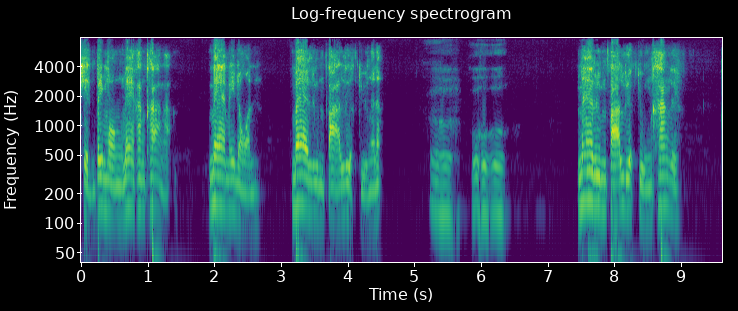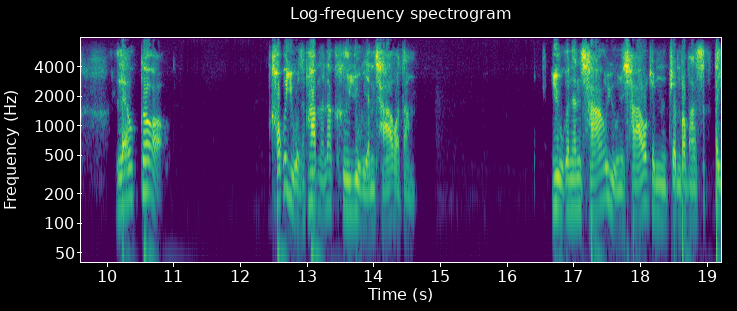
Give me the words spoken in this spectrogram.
เห็นไปมองแม่ข้างๆอะ แม่ไม่นอน แม่ลืมตาเหลือกอยู่อย่างนั้นนะเออโอ้โหแม่ลืมตาเหลือกอยู่ข้างๆเลย แล้วก็เขาก็อยู่ในสภาพนั้นนะคืออยู่ยันเช้าอะตั้ม อยู่กันยันเช้าอยู่ในเช้า จนจนประมาณสักตี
